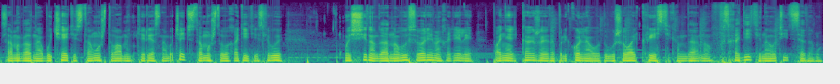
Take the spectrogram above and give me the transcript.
Самое главное, обучайтесь тому, что вам интересно. Обучайтесь тому, что вы хотите. Если вы мужчина, да, но вы все время хотели понять, как же это прикольно вот вышивать крестиком, да, но сходите, научитесь этому.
